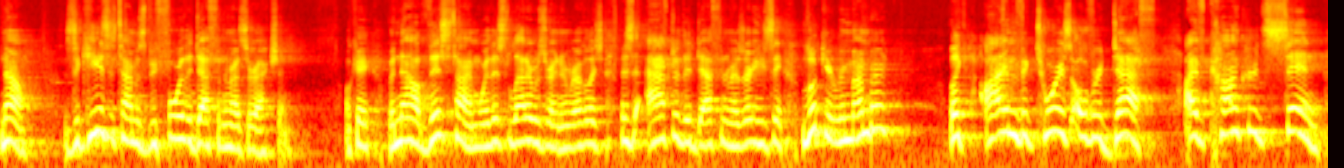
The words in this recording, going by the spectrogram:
Now, Zacchaeus' time is before the death and resurrection. Okay, but now this time where this letter was written in Revelation, this is after the death and resurrection. He's saying, Look, you remember? Like, I'm victorious over death. I've conquered sin.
